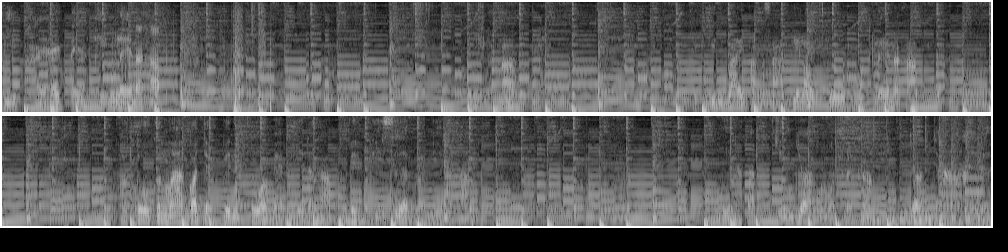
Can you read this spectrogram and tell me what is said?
บีบไข่ให้แตกทิ้งเลยนะครับนี่นะครับจะกินใบผักสาบที่เราปลูกหมดเลยนะครับ โตขึ้นมาก็จะเป็นตัวแบบนี้นะครับ เป็นผีเสื้อแบบนี้นะครับ นี่นะครับกินยอดหมดเลยครับ ยอดจะหายเลย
